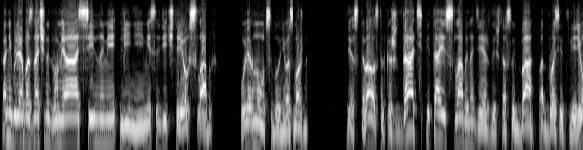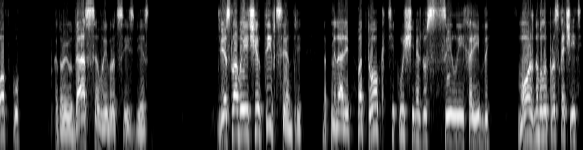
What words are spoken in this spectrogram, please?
Они были обозначены двумя сильными линиями среди четырех слабых. Увернуться было невозможно. И оставалось только ждать, питаясь слабой надеждой, что судьба подбросит веревку, которой удастся выбраться из бездны. Две слабые черты в центре напоминали поток, текущий между Сцилой и Харибдой, Можно было проскочить,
